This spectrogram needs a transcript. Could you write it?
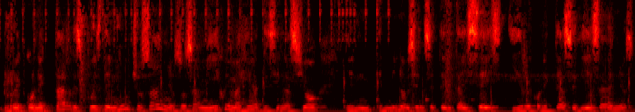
reconectar después de muchos años. O sea, mi hijo, imagínate, si nació en, en 1976 y reconecté hace 10 años,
